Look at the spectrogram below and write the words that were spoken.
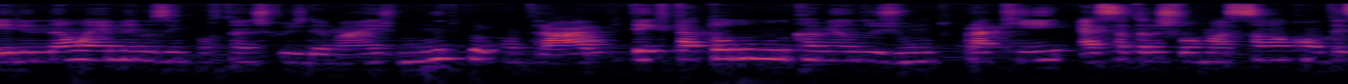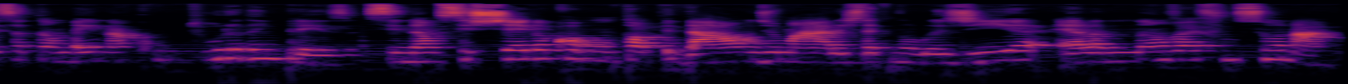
ele não é menos importante que os demais, muito pelo contrário, tem que estar todo mundo caminhando junto para que essa transformação aconteça também na cultura da empresa. Se não se chega como um top-down de uma área de tecnologia tecnologia, ela não vai funcionar.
